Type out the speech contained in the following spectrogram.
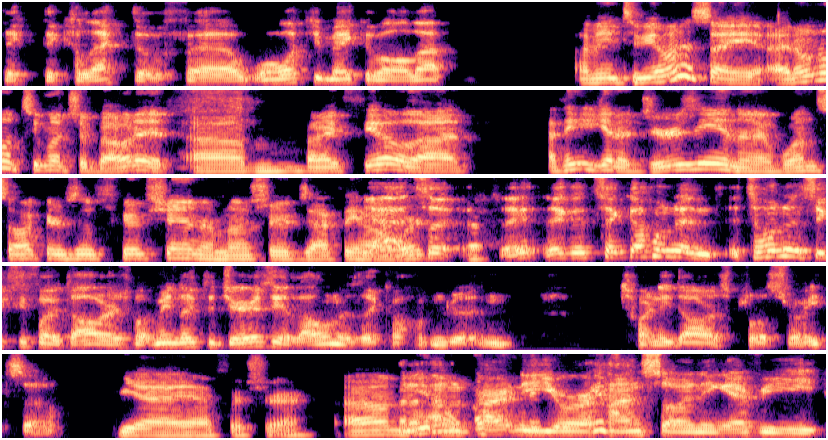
the, the collective. Uh, well, what do you make of all that? I mean, to be honest, I, I don't know too much about it, um, but I feel that I think you get a jersey and a one soccer subscription. I'm not sure exactly how yeah, it works. It's like, like it's like a hundred. It's 165 dollars, but I mean, like the jersey alone is like a hundred and twenty dollars plus, right? So yeah, yeah, for sure. Um, and, know, apparently, you're hand signing every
